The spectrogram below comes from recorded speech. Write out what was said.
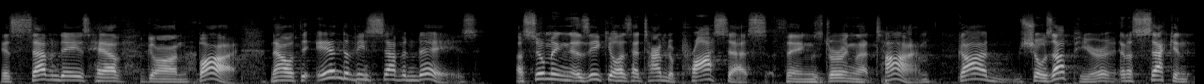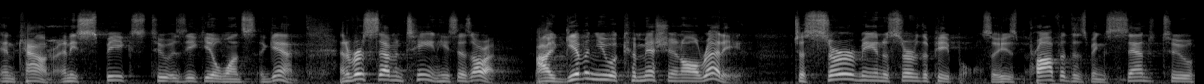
His seven days have gone by. Now, at the end of these seven days, assuming Ezekiel has had time to process things during that time, God shows up here in a second encounter and he speaks to Ezekiel once again. And in verse 17, he says, All right, I've given you a commission already to serve me and to serve the people. So he's a prophet that's being sent to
